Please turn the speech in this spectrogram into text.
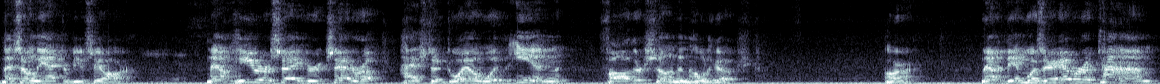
That's the only attributes they are. Now, healer, Savior, etc., has to dwell within Father, Son, and Holy Ghost. All right. Now, then, was there ever a time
